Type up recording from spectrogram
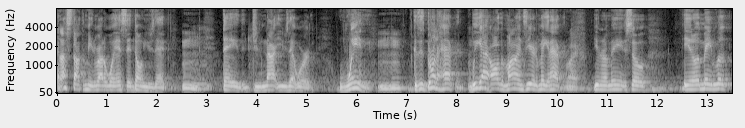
and I stopped the meeting right away and said, "Don't use that. Mm-hmm. They do not use that word. When, mm-hmm. because it's going to happen. We mm-hmm. got all the minds here to make it happen. Right. You know what I mean? So, you know, it may look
